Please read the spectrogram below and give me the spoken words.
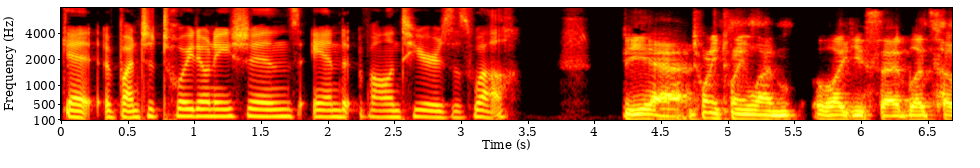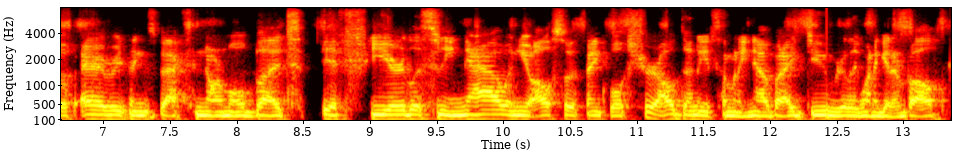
get a bunch of toy donations and volunteers as well. Yeah, 2021, like you said, let's hope everything's back to normal. But if you're listening now and you also think, well, sure, I'll donate some money now, but I do really want to get involved.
